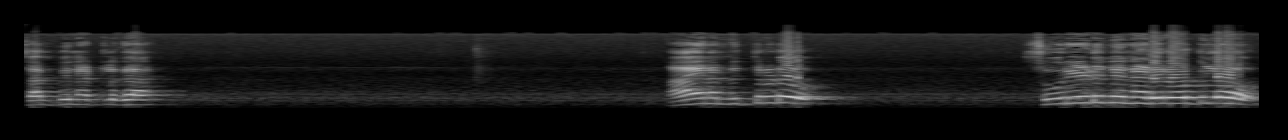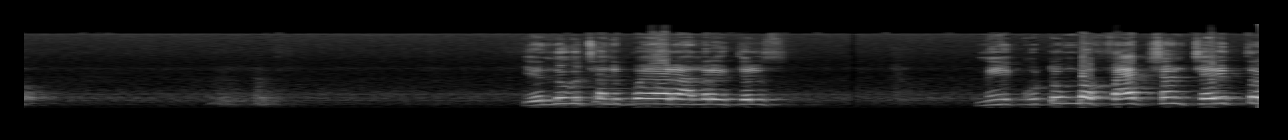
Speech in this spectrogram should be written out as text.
చంపినట్లుగా ఆయన మిత్రుడు సూర్యుడిని నడి రోడ్డులో ఎందుకు చనిపోయారో అందరికీ తెలుసు. మీ కుటుంబ ఫ్యాక్షన్ చరిత్ర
